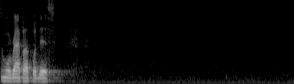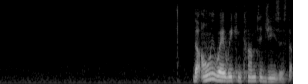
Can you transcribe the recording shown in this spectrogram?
and we'll wrap up with this. The only way we can come to Jesus, the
